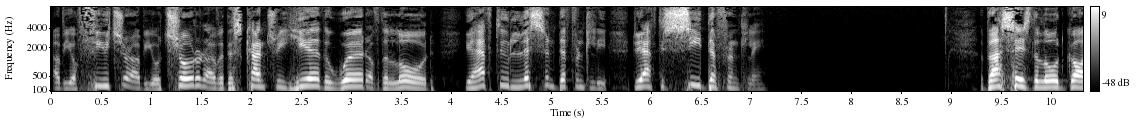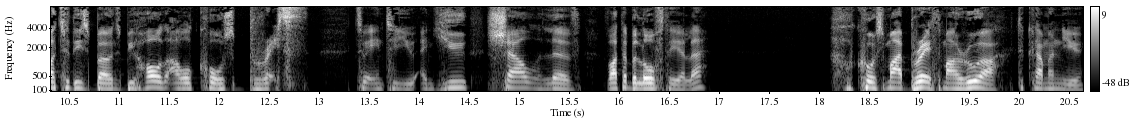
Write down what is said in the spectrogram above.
over your future, over your children, over this country. Hear the word of the Lord. You have to listen differently. Do you have to see differently? Thus says the Lord God to these bones Behold, I will cause breath to enter you, and you shall live. What a belofte, julle. I'll cause my breath, my ruach, to come on you.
